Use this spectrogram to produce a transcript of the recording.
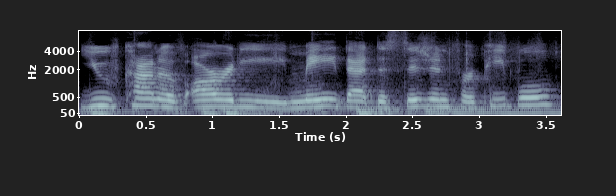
you've kind of already made that decision for people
